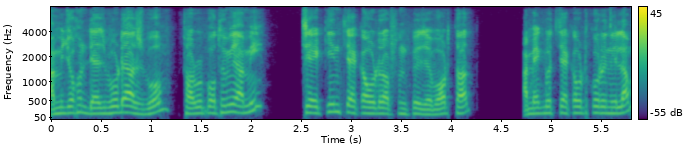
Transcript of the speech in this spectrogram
আমি যখন ড্যাশবোর্ডে আসব, সর্বপ্রথমেই আমি চেক ইন চেক আউটের অপশন পেয়ে যাব। অর্থাৎ, আমি একবার চেক আউট করে নিলাম।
